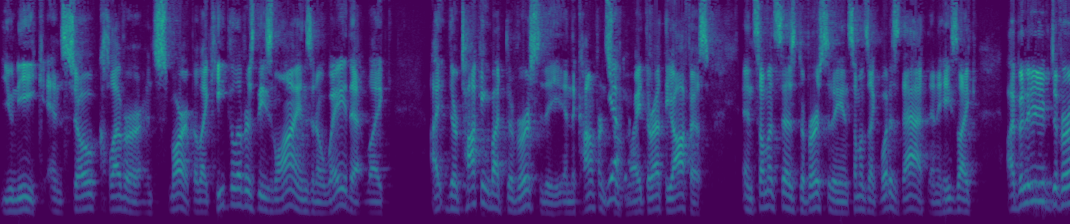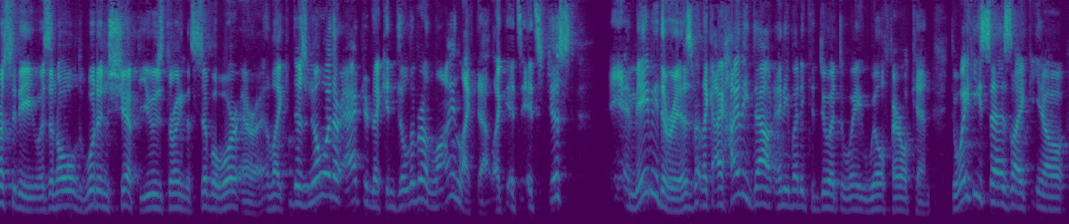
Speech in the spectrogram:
unique and so clever and smart, but like he delivers these lines in a way that like. I, they're talking about diversity in the conference Yeah. room, right? They're at the office, and someone says diversity, and someone's like, "What is that?" And he's like, "I believe diversity was an old wooden ship used during the Civil War era." And like, there's no other actor that can deliver a line like that. Like, it's it's just. And maybe there is, but like I highly doubt anybody could do it the way Will Ferrell can. The way he says, like, you know,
